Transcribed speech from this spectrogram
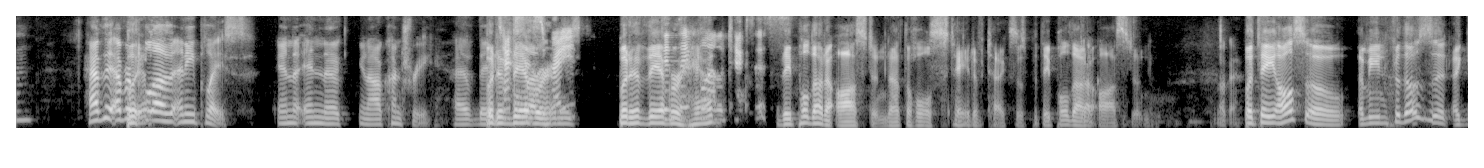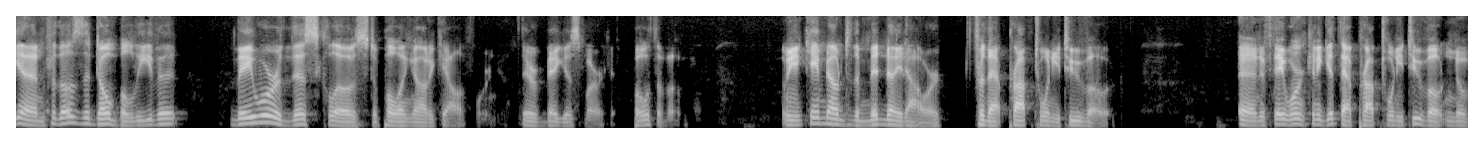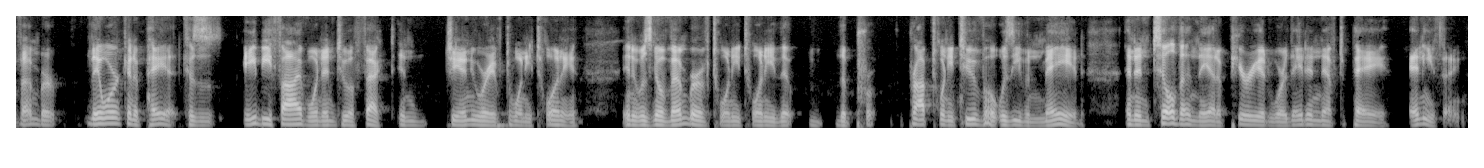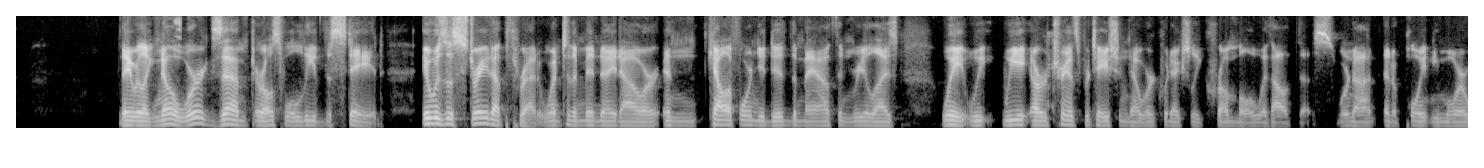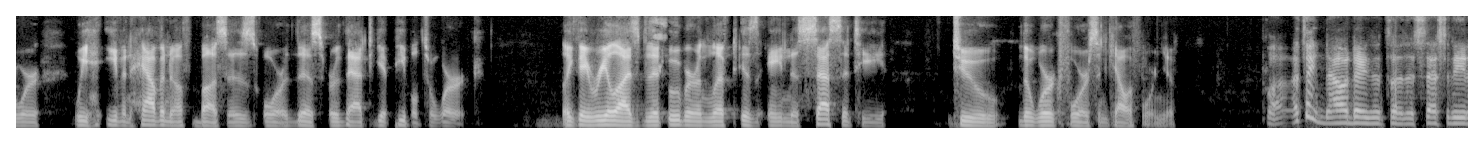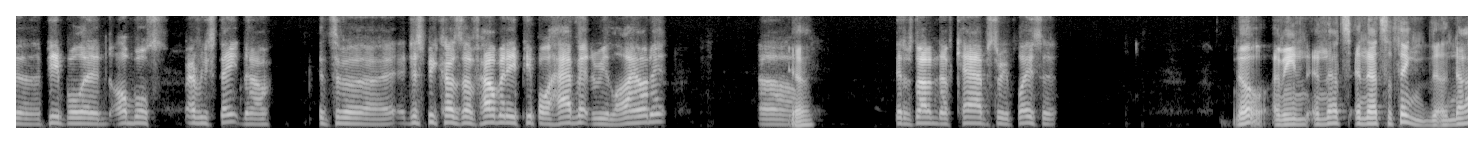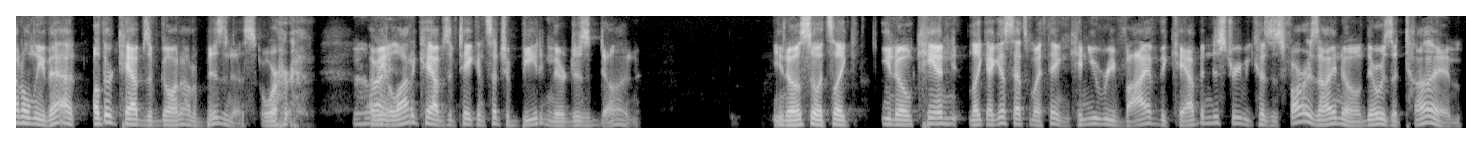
have they ever But- pulled out of any place in the, in the in our country? Have they? But have they ever- right? But have they Didn't ever they pull had? out of Texas? They pulled out of Austin, not the whole state of Texas, but they pulled out of Austin. Okay. But they also, I mean, for those that, again, for those that don't believe it, they were this close to pulling out of California, their biggest market, both of them. I mean, it came down to the midnight hour for that Prop 22 vote. And if they weren't going to get that Prop 22 vote in November, they weren't going to pay it because AB5 went into effect in January of 2020, and it was November of 2020 that the Prop 22 vote was even made. And until then, they had a period where they didn't have to pay anything. They were like, no, we're exempt or else we'll leave the state. It was a straight up threat. It went to the midnight hour, and California did the math and realized, wait, we we our transportation network would actually crumble without this. We're not at a point anymore where we even have enough buses or this or that to get people to work. Like they realized that Uber and Lyft is a necessity to the workforce in California. Well, I think nowadays it's a necessity to the people in almost every state now. It's uh, just because of how many people have it and rely on it. Um, Yeah. There's not enough cabs to replace it. No, I mean, and that's and that's the thing. Not only that, other cabs have gone out of business, or I mean, a lot of cabs have taken such a beating; they're just done. You know, so it's like you know, can like I guess that's my thing. Can you revive the cab industry? Because as far as I know, there was a time,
